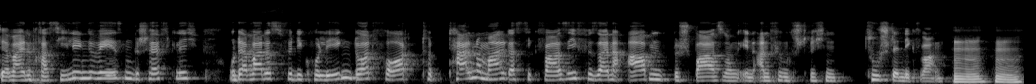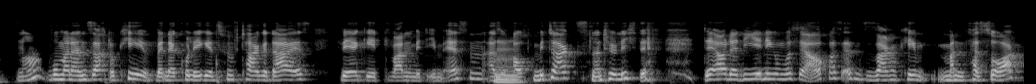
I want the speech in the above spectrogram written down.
der war in Brasilien gewesen, geschäftlich. Und da war das für die Kollegen dort vor Ort total normal, dass die quasi für seine Abendbespaßung in Anführungsstrichen zuständig waren. Mhm, mh. ne? Wo man dann sagt, okay, wenn der Kollege jetzt fünf Tage da ist, wer geht wann mit ihm essen? Also mhm. auch mittags natürlich. Der, der oder diejenige muss ja auch was essen, zu sagen, okay, man versorgt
